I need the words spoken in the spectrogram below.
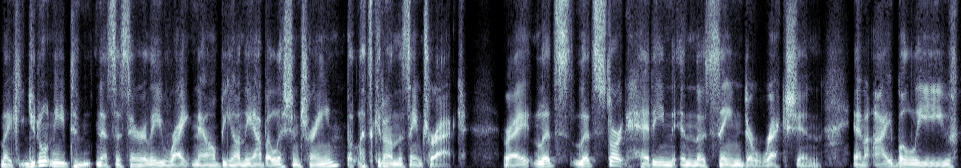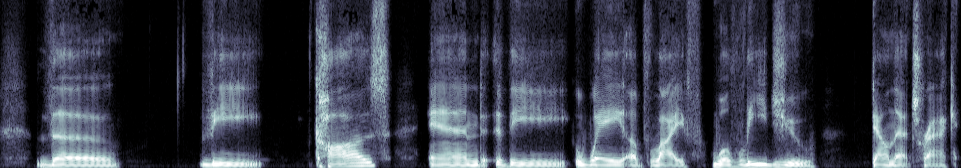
like you don't need to necessarily right now be on the abolition train, but let's get on the same track, right? Let's let's start heading in the same direction. And I believe the the cause and the way of life will lead you down that track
